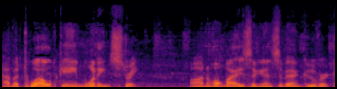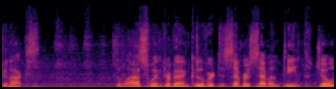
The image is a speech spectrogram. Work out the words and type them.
have a 12 game winning streak on home ice against the Vancouver Canucks. The last win for Vancouver, December 17th, Joe,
